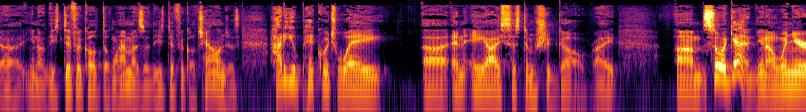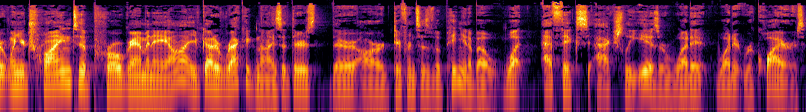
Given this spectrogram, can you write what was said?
uh, you know these difficult dilemmas or these difficult challenges how do you pick which way uh, an ai system should go right um, so again you know when you're when you're trying to program an ai you've got to recognize that there's there are differences of opinion about what ethics actually is or what it what it requires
